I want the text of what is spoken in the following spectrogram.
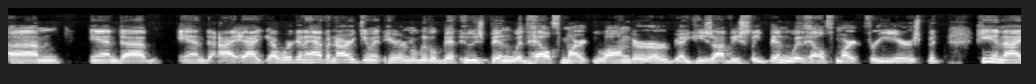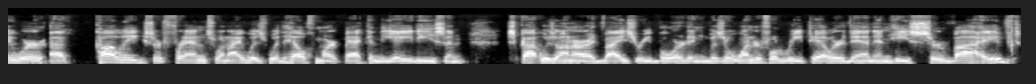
Um, and um, and I, I we're going to have an argument here in a little bit who's been with Health Mart longer, or uh, he's obviously been with Health Mart for years. But he and I were uh, colleagues or friends when I was with Health Mart back in the 80s, and Scott was on our advisory board and was a wonderful retailer then, and he survived,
